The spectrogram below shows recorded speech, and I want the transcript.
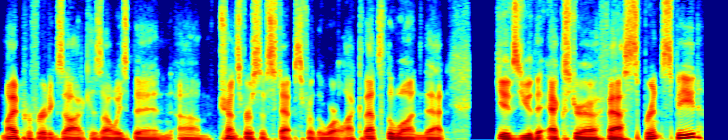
my preferred exotic has always been um, Transversive Steps for the warlock. That's the one that gives you the extra fast sprint speed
